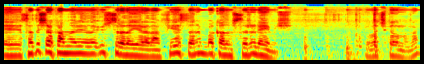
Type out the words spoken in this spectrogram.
Ee, satış rakamlarıyla da üst sırada yer alan Fiesta'nın bakalım sırrı neymiş? Yola çıkalım hemen.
